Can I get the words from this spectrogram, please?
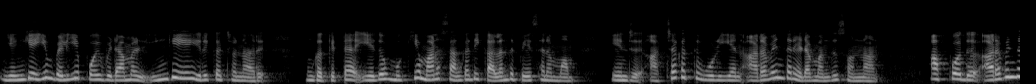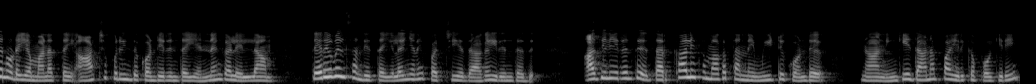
எங்கேயும் வெளியே போய் விடாமல் இங்கேயே இருக்க சொன்னார். உங்ககிட்ட ஏதோ முக்கியமான சங்கதி கலந்து பேசணுமாம் என்று அச்சகத்து ஊழியன் அரவிந்தனிடம் வந்து சொன்னான். அப்போது அரவிந்தனுடைய மனத்தை ஆட்சி புரிந்து கொண்டிருந்த எண்ணங்கள் எல்லாம் தெருவில் சந்தித்த இளைஞனை பற்றியதாக இருந்தது. அதிலிருந்து தற்காலிகமாக தன்னை மீட்டுக்கொண்டு நான் இங்கே தானப்பா இருக்கப் போகிறேன்?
